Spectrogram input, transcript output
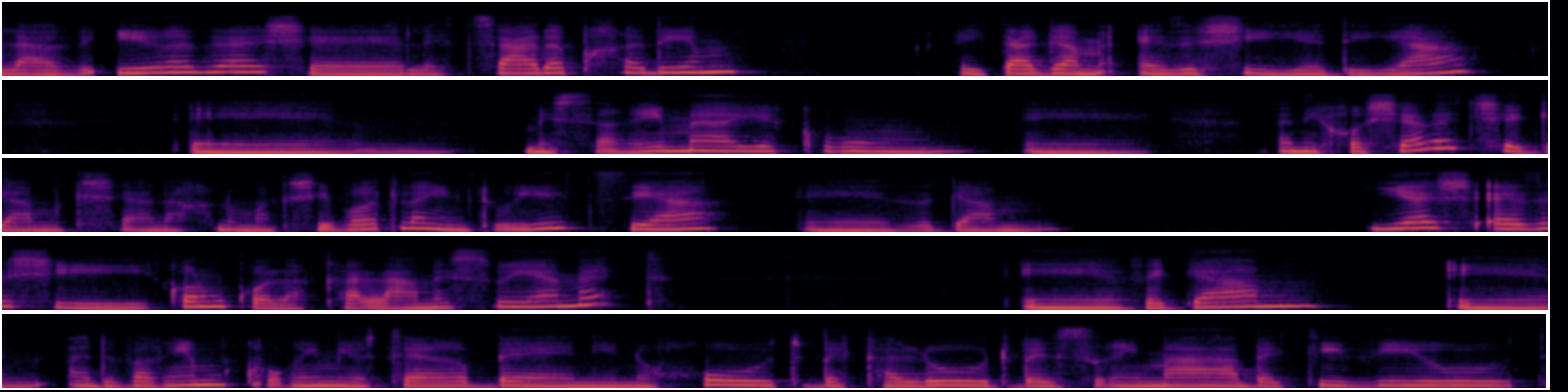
להבהיר את זה, שלצד הפחדים הייתה גם איזושהי ידיעה, מסרים מהיקום. אני חושבת שגם כשאנחנו מקשיבות לאינטואיציה, זה גם, יש איזושהי, קודם כל הקלה מסוימת, וגם הדברים קורים יותר בנינוחות, בקלות, בזרימה, בטבעיות,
